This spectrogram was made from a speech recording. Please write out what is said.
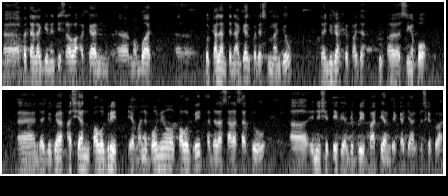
Uh, apatah lagi nanti Sarawak akan uh, membuat uh, bekalan tenaga kepada Semenanjung dan juga kepada uh, Singapura uh, dan juga ASEAN Power Grid yang mana Borneo Power Grid adalah salah satu uh, inisiatif yang diberi perhatian oleh kajian persekutuan.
